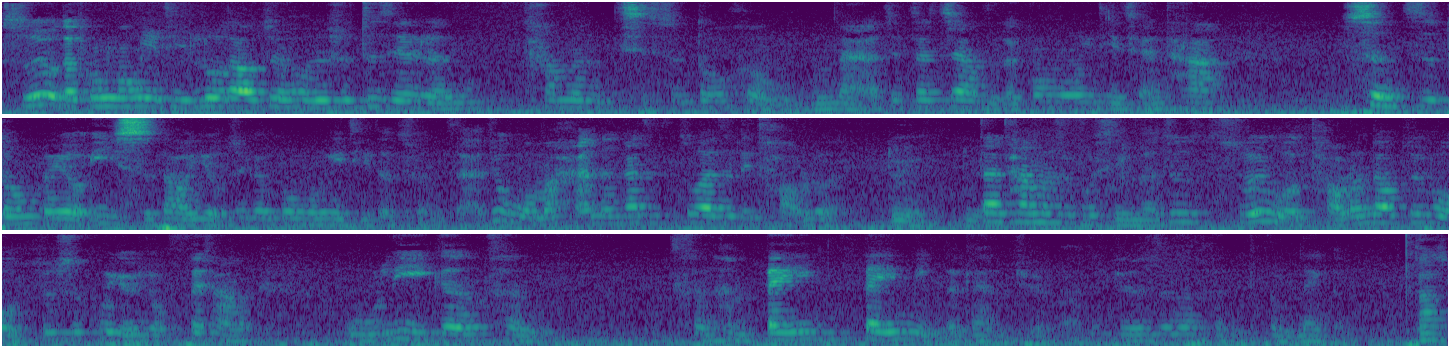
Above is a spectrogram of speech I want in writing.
所有的公共议题落到最后，就是这些人他们其实都很无奈，而且在这样子的公共议题前，他甚至都没有意识到有这个公共议题的存在。就我们还能在坐在这里讨论，对但他们是不行的。就是所以，我讨论到最后，就是会有一种非常无力跟很很很悲悲悯的感觉吧，就觉得真的很很那个。但是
